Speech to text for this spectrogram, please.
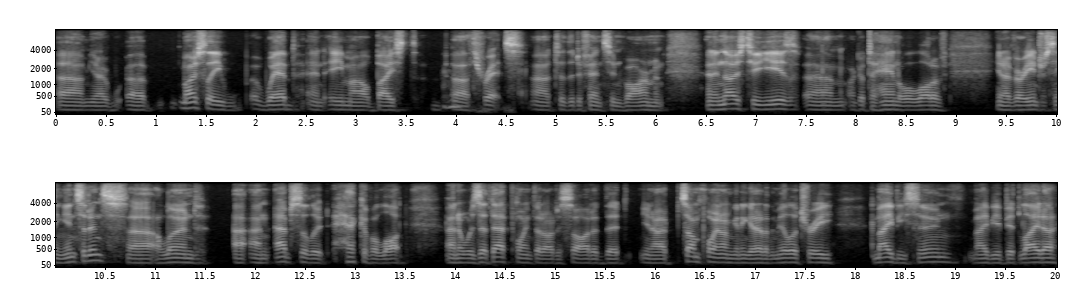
um, you know, uh, mostly web and email-based uh, mm-hmm. threats uh, to the defence environment. And in those two years, um, I got to handle a lot of, you know, very interesting incidents. I learned an absolute heck of a lot. And it was at that point that I decided that, you know, at some point I'm going to get out of the military, maybe soon, maybe a bit later.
